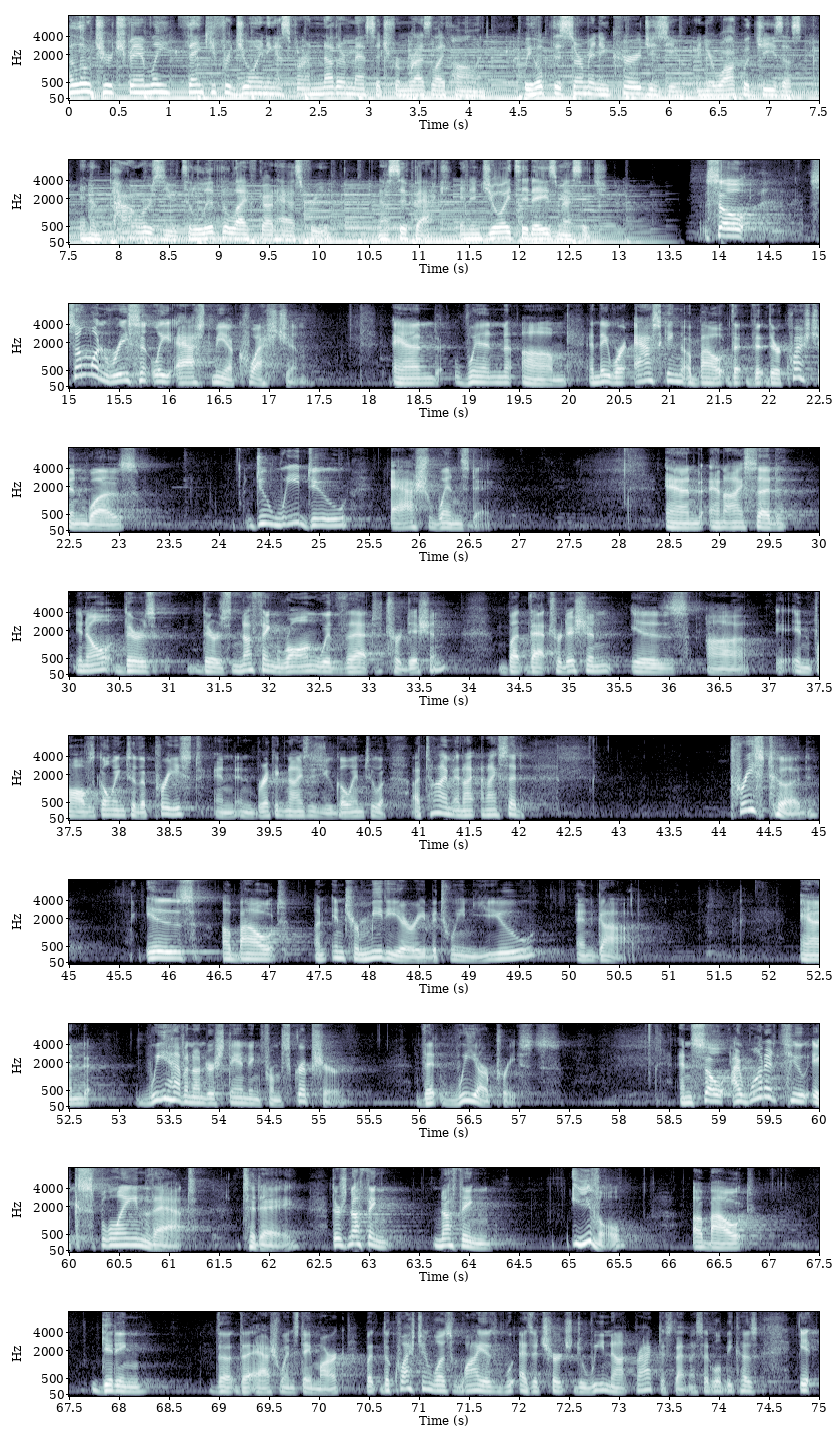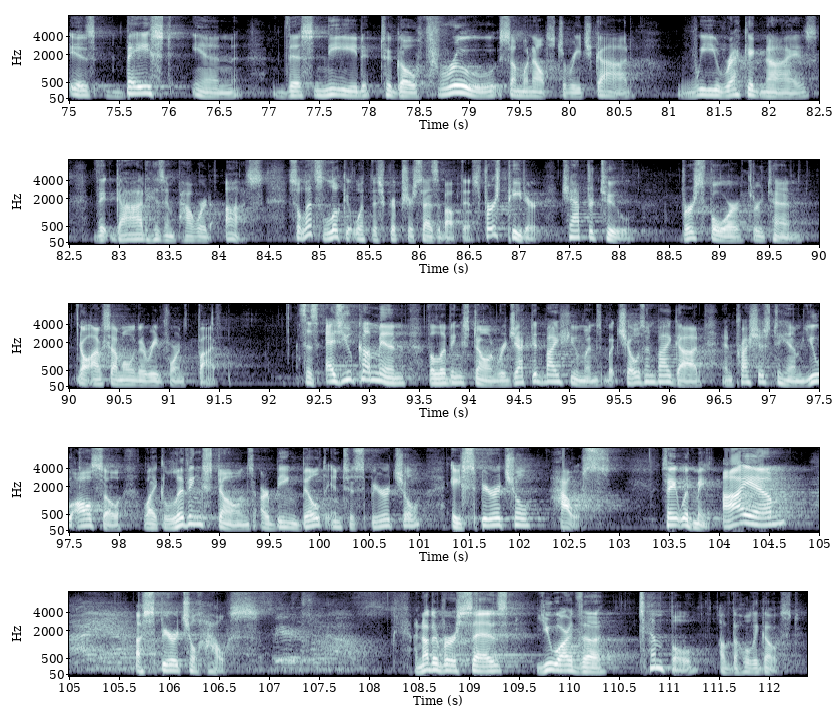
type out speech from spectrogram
Hello, church family. Thank you for joining us for another message from Res Life Holland. We hope this sermon encourages you in your walk with Jesus and empowers you to live the life God has for you. Now sit back and enjoy today's message. So, someone recently asked me a question, and when um, and they were asking about their question was, "Do we do Ash Wednesday?" And and I said, you know, there's there's nothing wrong with that tradition, but that tradition is. Uh, involves going to the priest and, and recognizes you go into a, a time. And I, and I said, priesthood is about an intermediary between you and God. And we have an understanding from Scripture that we are priests. And so I wanted to explain that today. There's nothing, nothing evil about getting the, the Ash Wednesday mark, but the question was, why, is, as a church, do we not practice that? And I said, well, because it is based in this need to go through someone else to reach God. We recognize that God has empowered us. So let's look at what the scripture says about this. 1 Peter chapter 2, verse 4 through 10. No, oh, actually, I'm only going to read 4 and 5. It says, As you come in, the living stone, rejected by humans, but chosen by God and precious to Him, you also, like living stones, are being built into spiritual, a spiritual house. Say it with me. I am, I am a spiritual house. spiritual house. Another verse says, You are the temple of the Holy Ghost.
